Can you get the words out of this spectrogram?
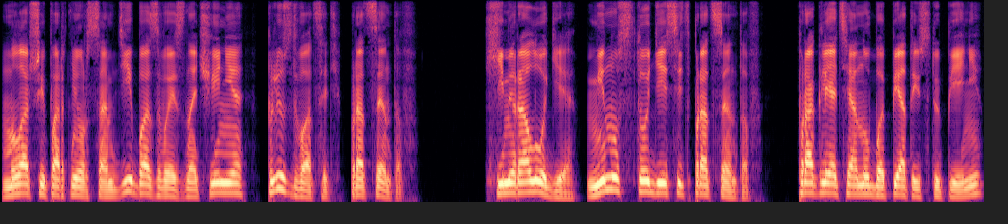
Младший партнер Самди, базовое значение, плюс 20%. Химерология, минус 110%. Проклятие Ануба пятой ступени,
